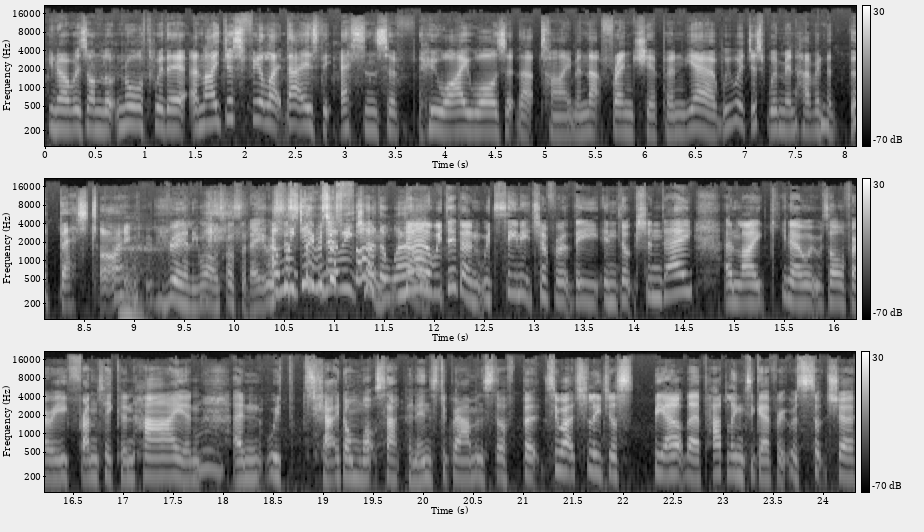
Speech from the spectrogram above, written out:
you know i was on look north with it and i just feel like that is the essence of who i was at that time and that friendship and yeah we were just women having a, the best time It really was, wasn't it? it was And we just- it didn't know each fun. other well. No, we didn't. We'd seen each other at the induction day, and like you know, it was all very frantic and high, and Mm. and we chatted on WhatsApp and Instagram and stuff. But to actually just be out there paddling together, it was such a,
